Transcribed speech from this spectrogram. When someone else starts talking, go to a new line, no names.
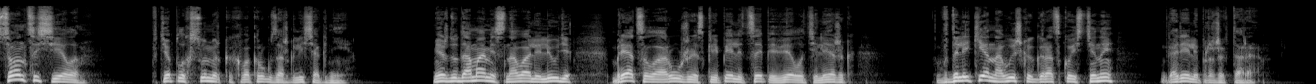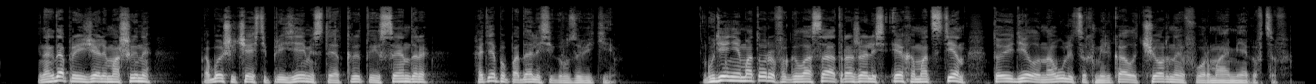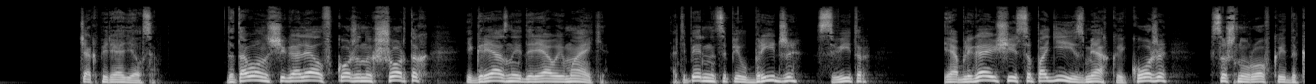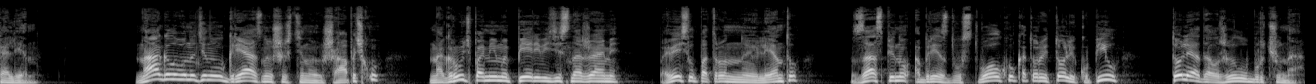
Солнце село. В теплых сумерках вокруг зажглись огни. Между домами сновали люди, бряцало оружие, скрипели цепи велотележек. Вдалеке, на вышках городской стены, горели прожектора. Иногда приезжали машины, по большей части приземистые, открытые сендеры, хотя попадались и грузовики. Гудение моторов и голоса отражались эхом от стен, то и дело на улицах мелькала черная форма омеговцев. Чак переоделся. До того он щеголял в кожаных шортах и грязной дырявой майке. А теперь нацепил бриджи, свитер и облегающие сапоги из мягкой кожи со шнуровкой до колен. На голову натянул грязную шерстяную шапочку, на грудь помимо перевязи с ножами повесил патронную ленту, за спину обрез двустволку, который то ли купил, то ли одолжил у Бурчуна.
